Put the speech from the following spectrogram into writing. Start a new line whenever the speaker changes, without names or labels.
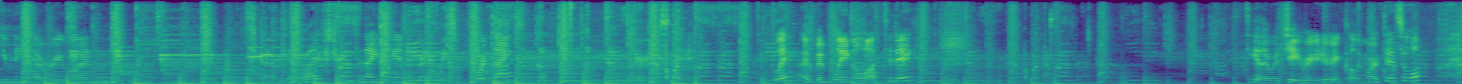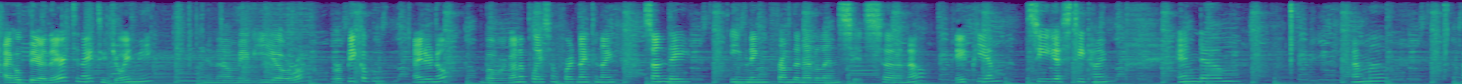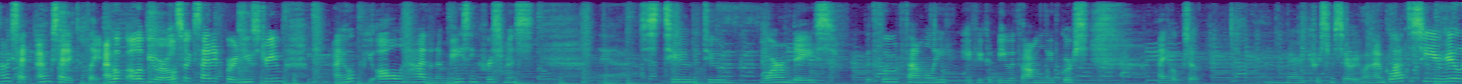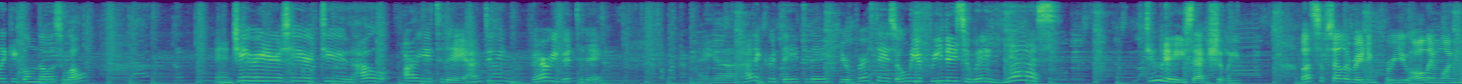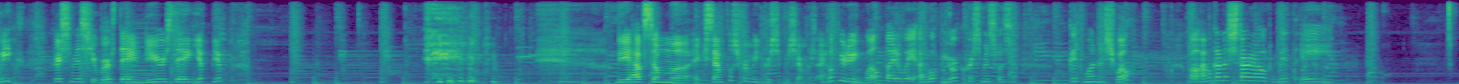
evening, everyone. It's gonna be a live stream tonight again. We're gonna play some Fortnite. Very excited to play. I've been playing a lot today. Together with Jay Raider and Cully Marquez. Well, I hope they are there tonight to join me. And uh, maybe uh, Rock or Peekaboo. I don't know. But we're gonna play some Fortnite tonight. Sunday, evening from the Netherlands. It's uh, now 8 p.m. CEST time. And um, I'm uh, I'm excited. I'm excited to play. I hope all of you are also excited for a new stream. I hope you all had an amazing Christmas. Just two two warm days with food, family. If you could be with family, of course. I hope so. Merry Christmas, everyone. I'm glad to see you here, Licky Gondo, as well. And J Raider is here too. How are you today? I'm doing very good today. I uh, had a good day today. Your birthday is only a few days away. Yes! Two days actually. Lots of celebrating for you all in one week. Christmas, your birthday, New Year's Day. Yep, yep. Do you have some uh, examples for me, Christopher Summers? I hope you're doing well, by the way. I hope your Christmas was a good one as well. Well, I'm gonna start out with a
